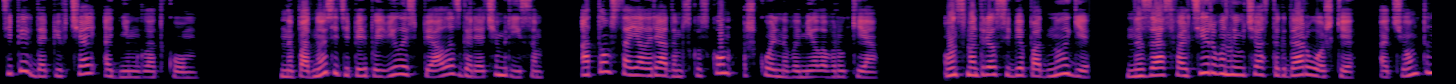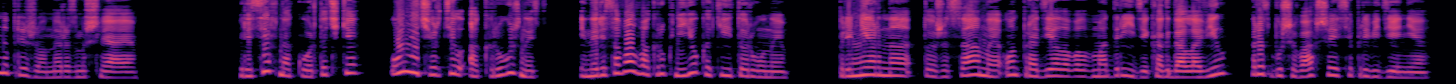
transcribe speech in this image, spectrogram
теперь допив чай одним глотком. На подносе теперь появилась пиала с горячим рисом, а Том стоял рядом с куском школьного мела в руке. Он смотрел себе под ноги на заасфальтированный участок дорожки, о чем-то напряженно размышляя. Присев на корточки, он начертил окружность и нарисовал вокруг нее какие-то руны. Примерно то же самое он проделывал в Мадриде, когда ловил разбушевавшееся привидение.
